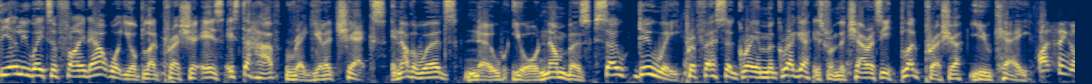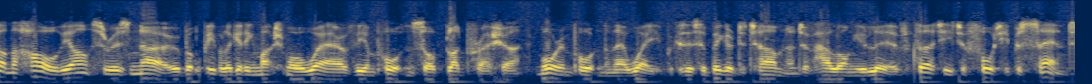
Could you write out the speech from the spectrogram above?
The only way to find out what your blood pressure is is to have regular checks. In other words, know your numbers. So, do we? Professor Graham MacGregor is from the charity Blood Pressure UK. I think on the whole, the answer is no but people are getting much more aware of the importance of blood pressure, more important than their weight, because it's a bigger determinant of how long you live. 30 to 40 percent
